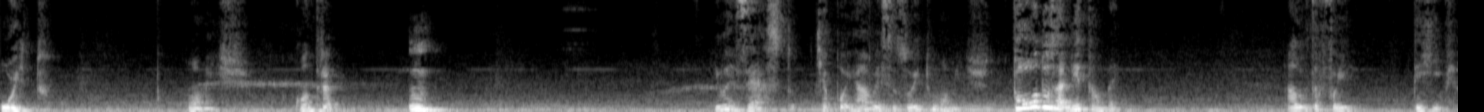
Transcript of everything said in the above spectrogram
Oito homens contra um. E o exército que apoiava esses oito homens, todos ali também. A luta foi terrível.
